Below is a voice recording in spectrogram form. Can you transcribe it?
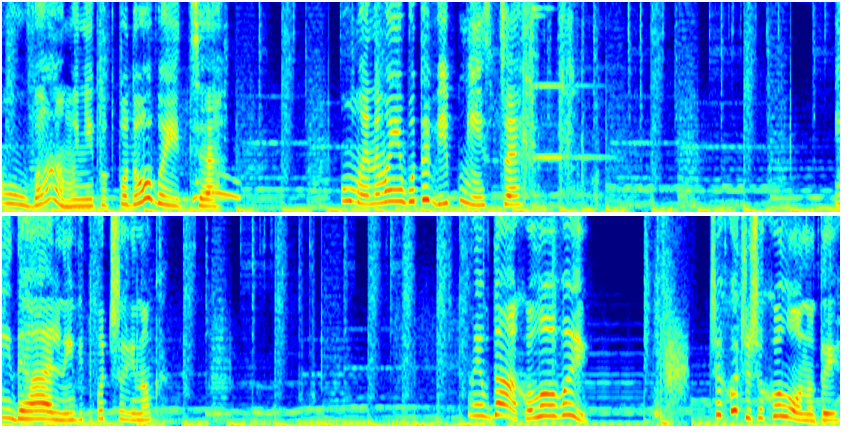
Ува, мені тут подобається. У мене має бути віп-місце. Ідеальний відпочинок. Невдахо, лови. Чи хочеш охолонути?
